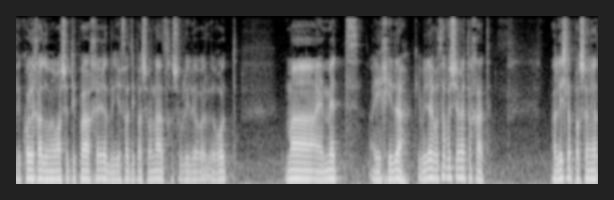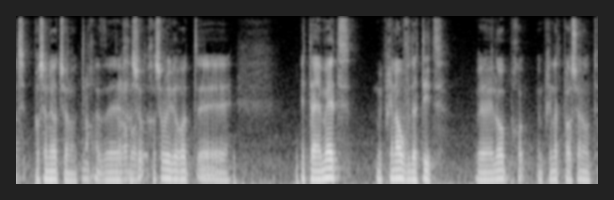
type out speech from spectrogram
וכל אחד אומר משהו טיפה אחרת בגרסה טיפה שונה, אז חשוב לי לראות מה האמת היחידה, כי בדרך בסוף יש אמת אחת, אבל יש לה פרשנויות, פרשנויות שונות. נכון, אז אה, חשוב, חשוב לי לראות אה, את האמת מבחינה עובדתית, ולא מבחינת פרשנות.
